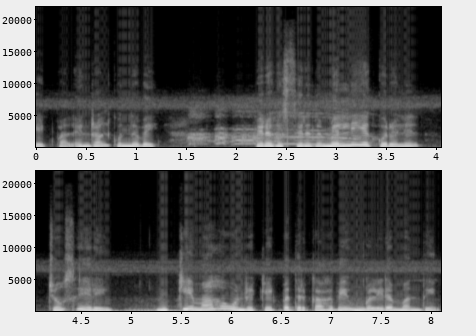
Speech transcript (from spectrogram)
கேட்பாள். என்றாள் குந்தவை. பிறகு சிறிது மெல்லிய குரலில் ஜோசியரே முக்கியமாக ஒன்று கேட்பதற்காகவே உங்களிடம் வந்தேன்.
